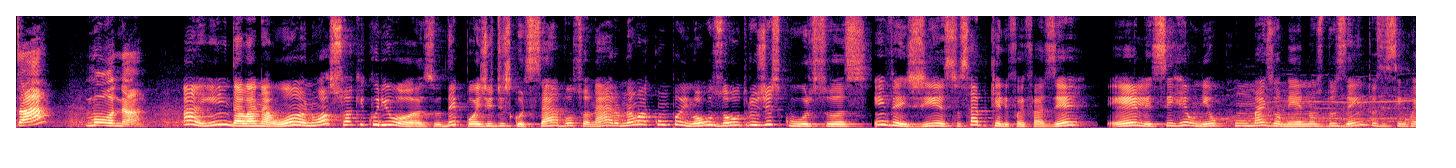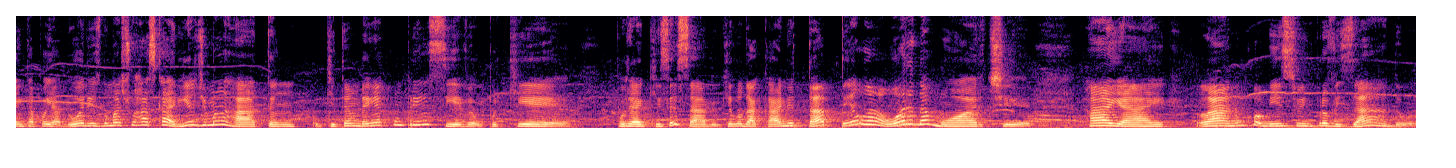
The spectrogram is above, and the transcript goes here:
Tá, Mona? Ainda lá na ONU, olha só que curioso, depois de discursar, Bolsonaro não acompanhou os outros discursos. Em vez disso, sabe o que ele foi fazer? Ele se reuniu com mais ou menos 250 apoiadores numa churrascaria de Manhattan, o que também é compreensível, porque por aqui você sabe, o quilo da carne tá pela hora da morte. Ai ai, Lá num comício improvisado,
